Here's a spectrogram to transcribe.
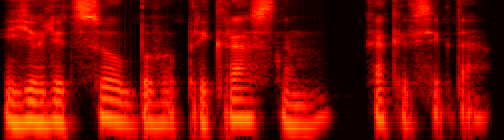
Ее лицо было прекрасным, как и всегда.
